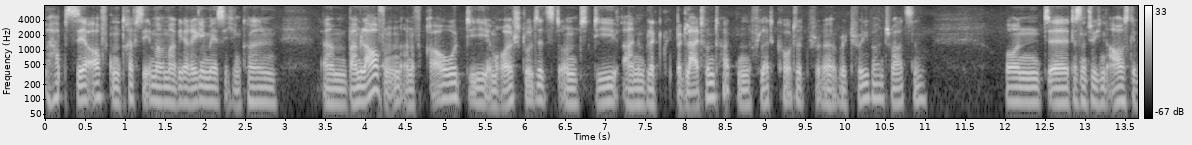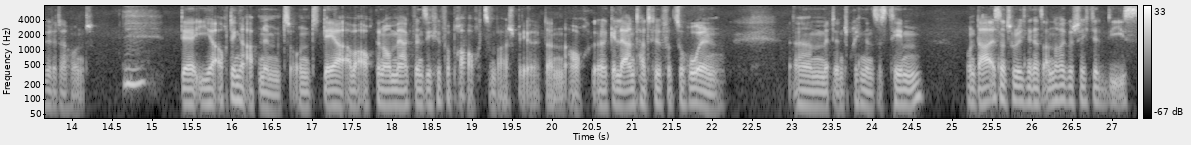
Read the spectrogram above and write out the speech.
habe sehr oft und treffe sie immer mal wieder regelmäßig in Köln ähm, beim Laufen. Eine Frau, die im Rollstuhl sitzt und die einen Begleithund hat, einen Flat-Coated äh, Retriever, einen schwarzen. Und äh, das ist natürlich ein ausgebildeter Hund. Mhm der ihr auch Dinge abnimmt und der aber auch genau merkt, wenn sie Hilfe braucht zum Beispiel, dann auch äh, gelernt hat, Hilfe zu holen äh, mit entsprechenden Systemen. Und da ist natürlich eine ganz andere Geschichte. Die ist,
